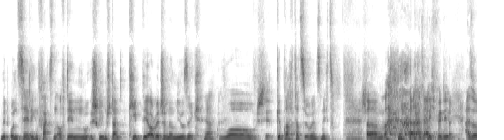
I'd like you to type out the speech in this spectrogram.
mit unzähligen Faxen, auf denen nur geschrieben stand, keep the original music. Ja? Wow, shit. Gebracht hat es übrigens nichts. Ja. Ähm, Also ganz ehrlich, für die, also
